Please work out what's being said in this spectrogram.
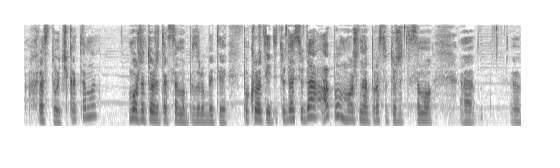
хресточка там. Можна теж так само зробити, покрутити туди-сюди, або можна просто теж так само е, е,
